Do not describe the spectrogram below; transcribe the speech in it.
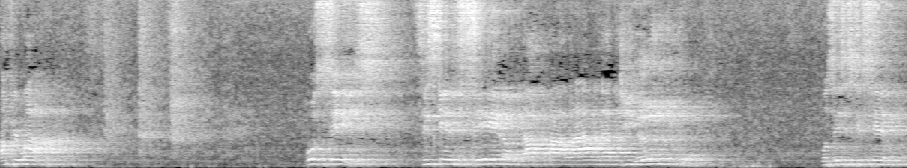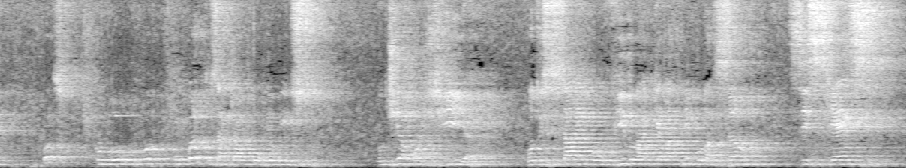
afirmado, vocês se esqueceram da palavra de ânimo. Vocês esqueceram. Quantos, com, com, com quantos já ocorreu isso? No dia após dia, quando está envolvido naquela tribulação, se esquece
